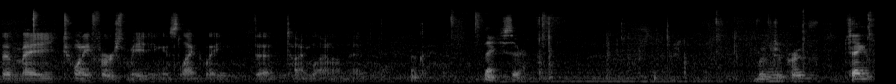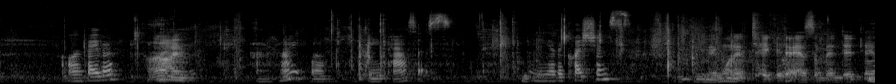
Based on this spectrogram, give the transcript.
the May 21st meeting is likely the timeline on that. Okay. Thank you, sir. Move to approve. Second. All in favor? Aye. All right, well, D passes. Any other questions? You may want to take it as amended Yeah.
